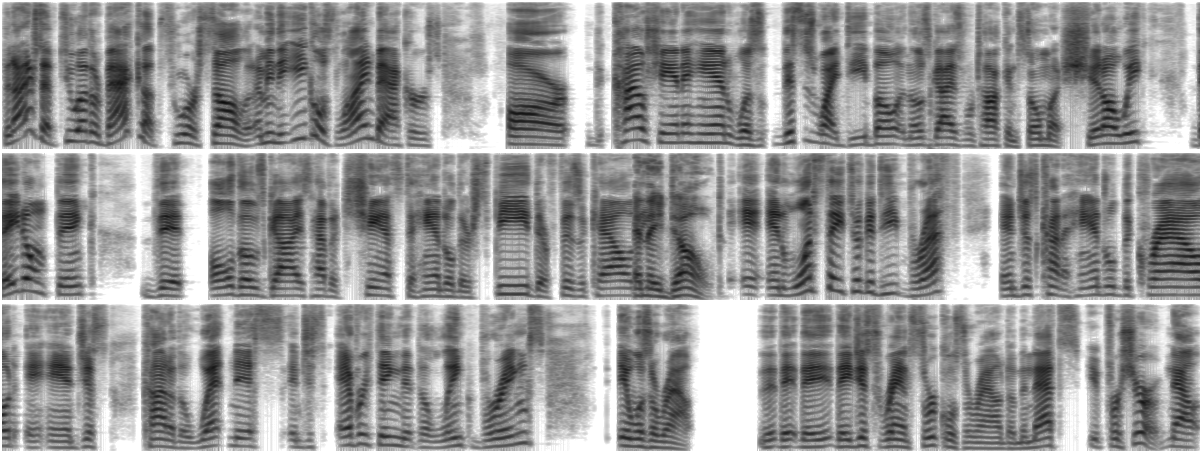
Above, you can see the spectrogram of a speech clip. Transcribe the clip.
the Niners have two other backups who are solid. I mean, the Eagles linebackers are Kyle Shanahan was this is why Deebo and those guys were talking so much shit all week. They don't think that all those guys have a chance to handle their speed, their physicality. And they don't. And, and once they took a deep breath and just kind of handled the crowd and, and just kind of the wetness and just everything that the Linc brings, it was a rout. They, they, they just ran circles around them, and that's for sure. Now,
